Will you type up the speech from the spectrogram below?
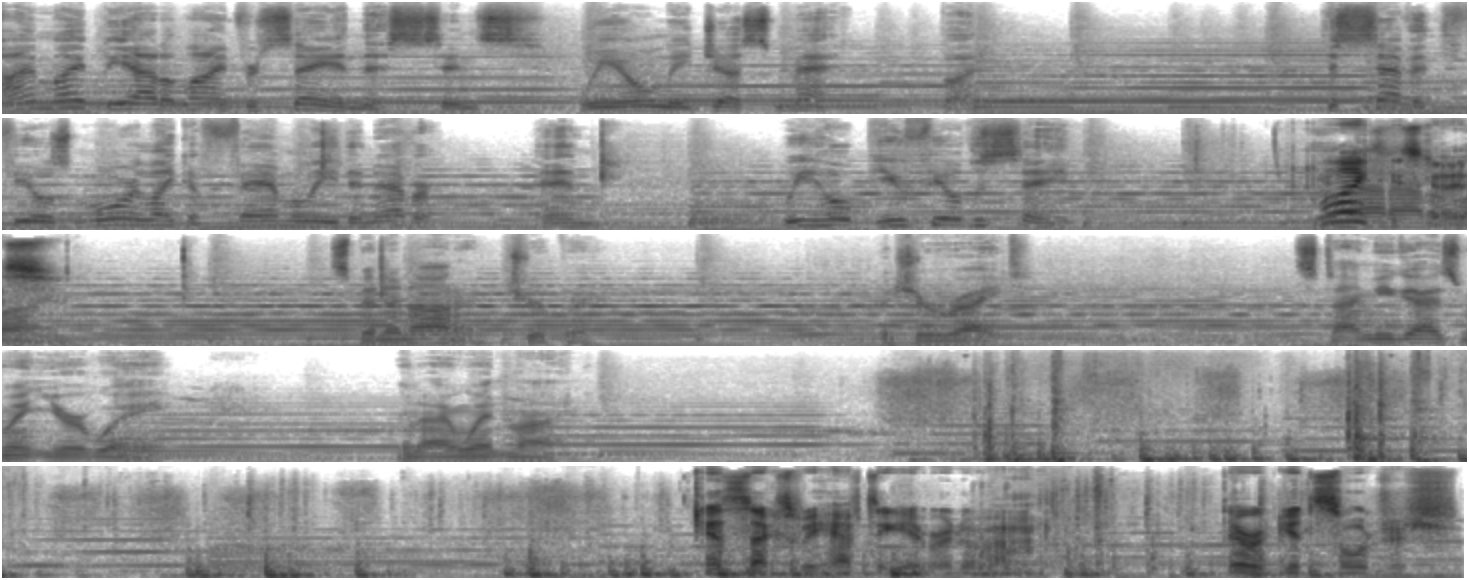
I might be out of line for saying this since we only just met, but the 7th feels more like a family than ever, and we hope you feel the same. I You're like these guys. It's been an honor, Trooper. But you're right. It's time you guys went your way, and I went mine. It sucks we have to get rid of them. They were good soldiers.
